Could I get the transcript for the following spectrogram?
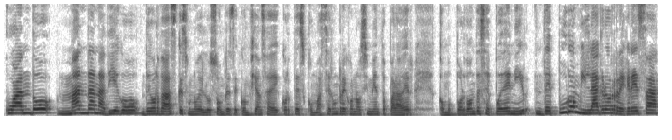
cuando mandan a Diego de Ordaz, que es uno de los hombres de confianza de Cortés, como hacer un reconocimiento para ver como por dónde se pueden ir, de puro milagro regresa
